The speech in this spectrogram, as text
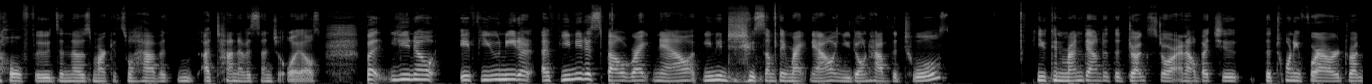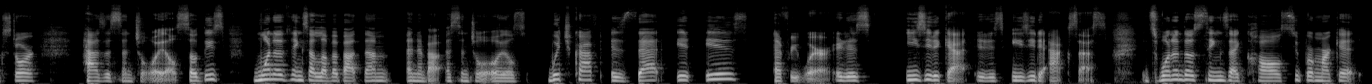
Whole Foods and those markets will have a, a ton of essential oils. But you know, if you need a if you need a spell right now, if you need to do something right now and you don't have the tools, you can run down to the drugstore and I'll bet you the 24-hour drugstore has essential oils. So these one of the things I love about them and about essential oils witchcraft is that it is everywhere. It is easy to get. It is easy to access. It's one of those things I call supermarket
